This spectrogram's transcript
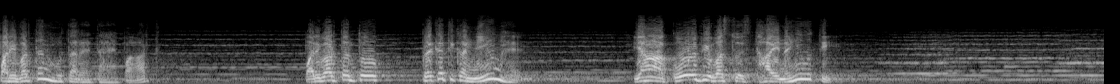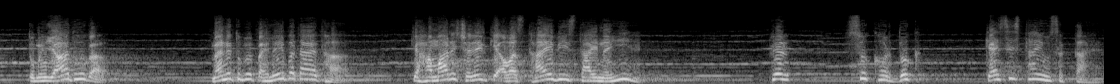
परिवर्तन होता रहता है पार्थ। परिवर्तन तो प्रकृति का नियम है। यहाँ कोई भी वस्तु स्थायी नहीं होती। तुम्हें याद होगा, मैंने तुम्हें पहले ही बताया था कि हमारे शरीर की अवस्थाएँ भी स्थायी नहीं है। फिर सुख और दुख कैसे स्थायी हो सकता है?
